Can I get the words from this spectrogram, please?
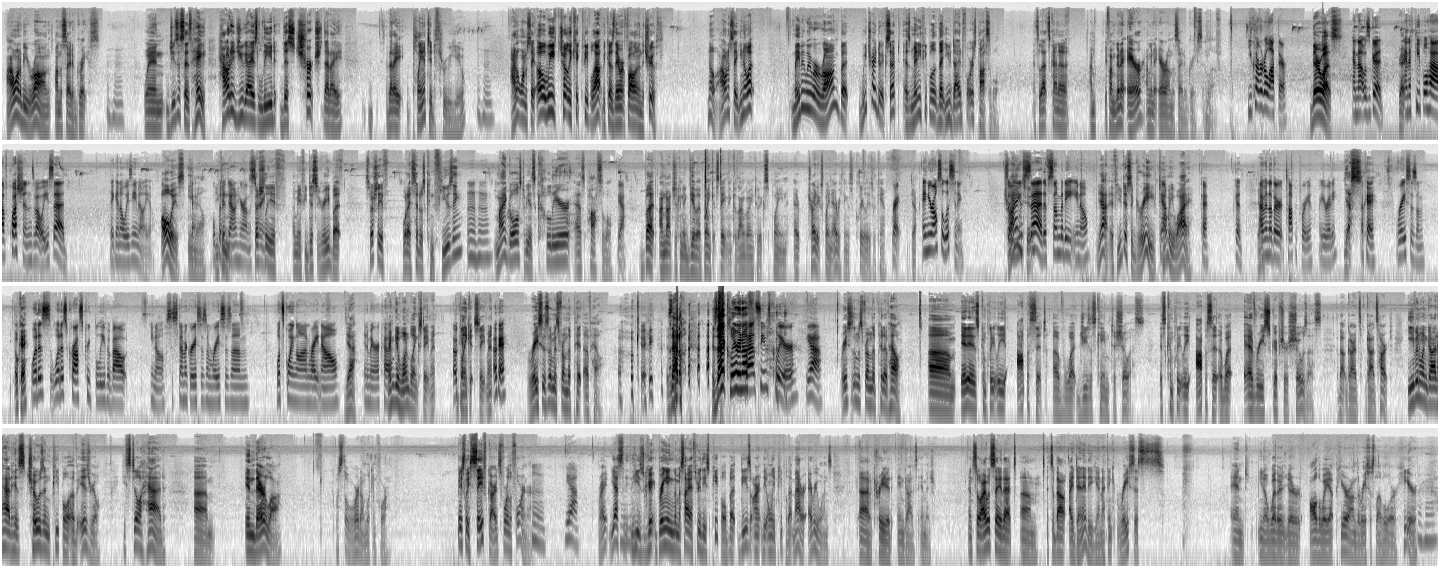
I want to be wrong on the side of grace. Mm-hmm. When Jesus says, "Hey, how did you guys lead this church that I that I planted through you?" Mm-hmm. I don't want to say, "Oh, we totally kicked people out because they weren't following the truth." No, I want to say, "You know what? Maybe we were wrong, but we tried to accept as many people that you died for as possible." And so that's kind of I'm if I'm going to err, I'm going to err on the side of grace and love. You covered a lot there, There was. and that was good. Right. And if people have questions about what you said, they can always email you. Always email. We'll You put it down here on the screen. Especially if I mean if you disagree, but especially if what I said was confusing. Mm-hmm. My goal is to be as clear as possible. Yeah. But I'm not just going to give a blanket statement because I'm going to explain, try to explain everything as clearly as we can. Right. Yeah. And you're also listening. So Trying you to. said if somebody, you know, Yeah. If you disagree, tell Yeah. me why. okay, good. Yeah. I have another topic for you. Are you ready? Yes. Okay. Racism. Okay. What is what does Crosscreek believe about, you know, systemic racism, racism, what's going on right now Yeah. in America? I can give one blank statement. A Okay. blanket statement. okay. Racism is from the pit of hell. Okay. Is that is that clear enough? that seems clear. Yeah. Racism is from the pit of hell. Um, it is completely opposite of what Jesus came to show us. It's completely opposite of what every scripture shows us about God's, God's heart. Even when God had his chosen people of Israel, he still had um, in their law, what's the word I'm looking for? Basically, safeguards for the foreigner Yeah. Right? Yes, he's bringing the Messiah through these people, but these aren't the only people that matter. Everyone's uh, created in God's image. And so I would say that um, it's about identity again. I think racists, and you know whether they're all the way up here on the racist level or here,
